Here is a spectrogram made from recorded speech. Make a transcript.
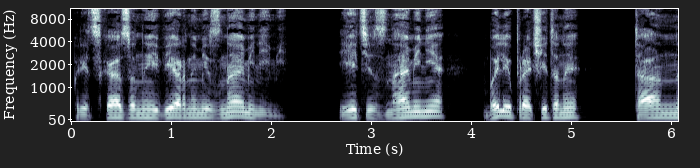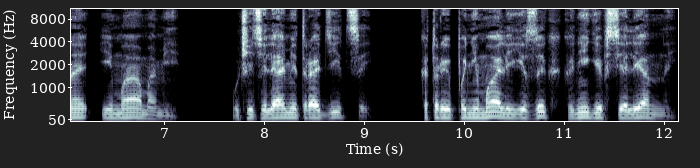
предсказанные верными знамениями, и эти знамения были прочитаны Танна и мамами, учителями традиций, которые понимали язык книги Вселенной.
